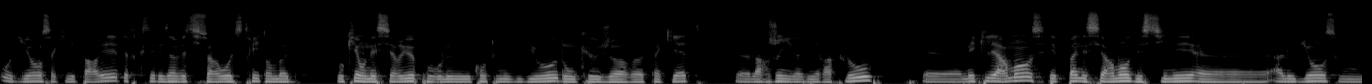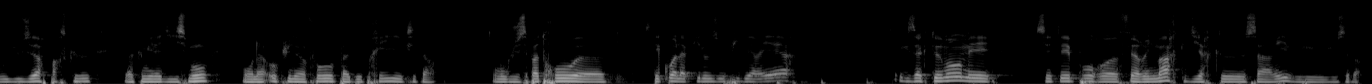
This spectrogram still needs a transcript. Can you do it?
audience à qui est parlé. Peut-être que c'était les investisseurs à Wall Street en mode, OK, on est sérieux pour le contenu vidéo, donc, euh, genre, euh, t'inquiète, euh, l'argent, il va venir à flot. Mais clairement, c'était pas nécessairement destiné à l'audience ou aux users parce que, bah, comme il a dit Ismo, on n'a aucune info, pas de prix, etc. Donc je sais pas trop c'était quoi la philosophie derrière exactement, mais c'était pour euh, faire une marque, dire que ça arrive, je, je sais pas.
